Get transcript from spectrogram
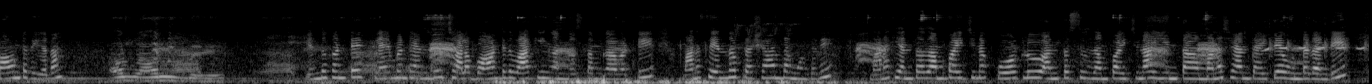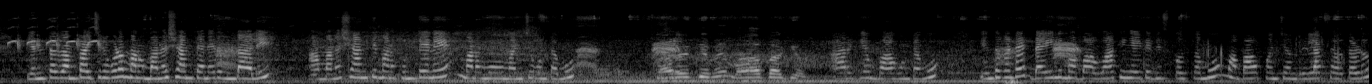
బాగుంటుంది కదా? ఎందుకంటే క్లైమేట్ అనేది చాలా బాగుంటుంది వాకింగ్ అని వస్తాం కాబట్టి మనసు ఎంతో ప్రశాంతంగా ఉంటుంది. మనకి ఎంత సంపాదించినా కోట్లు అంతస్తులు సంపాదించినా ఇంత మనశ్శాంతి అయితే ఉండదండి. ఎంత సంపాదించినా కూడా మనకు మనశ్శాంతి అనేది ఉండాలి. ఆ మనశ్శాంతి మనకు ఉంటేనే మనము మంచిగా ఉంటాము. ఆరోగ్యం బాగుంటాము. ఎందుకంటే డైలీ మా బా వాకింగ్ అయితే తీసుకొస్తాము. మా బావ కొంచెం రిలాక్స్ అవుతాడు.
